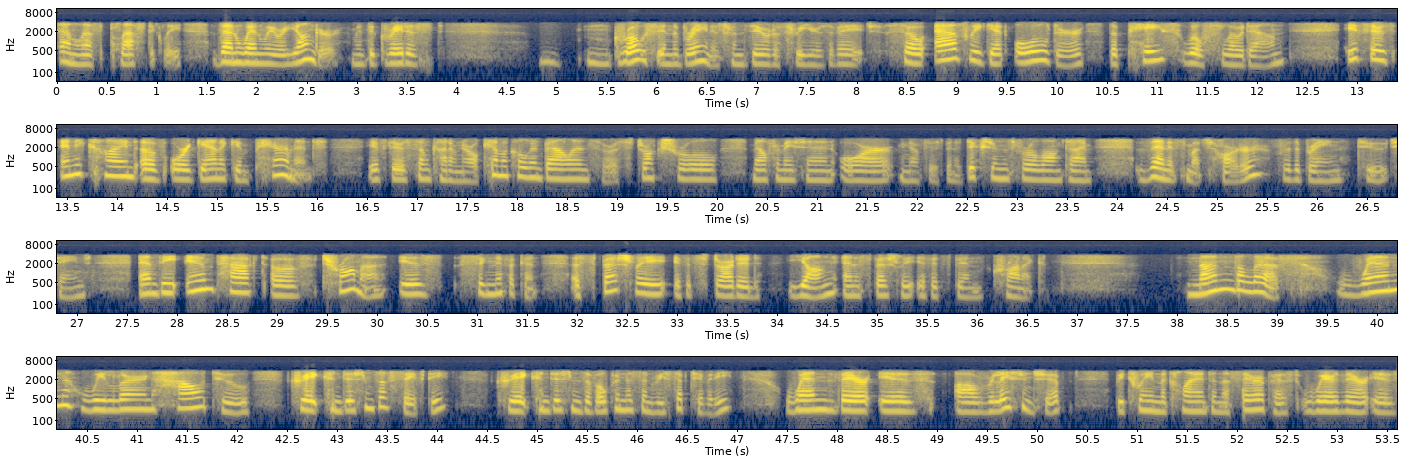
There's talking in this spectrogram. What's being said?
and less plastically than when we were younger. I mean, the greatest mm, growth in the brain is from zero to three years of age. So as we get older, the pace will slow down. If there's any kind of organic impairment, if there's some kind of neurochemical imbalance or a structural malformation or you know if there's been addictions for a long time then it's much harder for the brain to change. And the impact of trauma is significant especially if it started young and especially if it's been chronic. Nonetheless when we learn how to create conditions of safety create conditions of openness and receptivity when there is a relationship between the client and the therapist where there is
